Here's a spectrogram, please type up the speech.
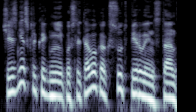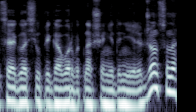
Через несколько дней после того, как суд первой инстанции огласил приговор в отношении Даниэля Джонсона,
